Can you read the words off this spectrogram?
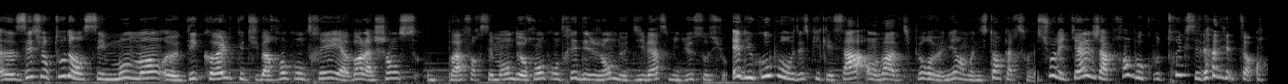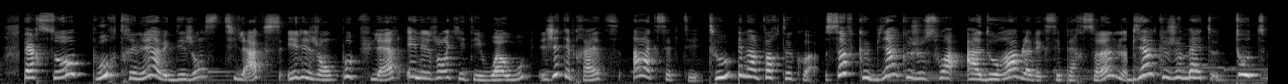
euh, c'est surtout dans ces moments euh, d'école que tu vas rencontrer et avoir la chance, ou pas forcément, de rencontrer des gens de divers milieux sociaux. Et du coup, pour vous expliquer ça, on va un petit peu revenir à mon histoire personnelle, sur lesquelles j'apprends beaucoup de trucs ces derniers temps. Perso, pour traîner avec des gens stylax et les gens populaires et les gens qui étaient waouh, j'étais prête à accepter tout et n'importe quoi. Sauf que bien que je sois adorable avec ces personnes, bien que je mette toute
